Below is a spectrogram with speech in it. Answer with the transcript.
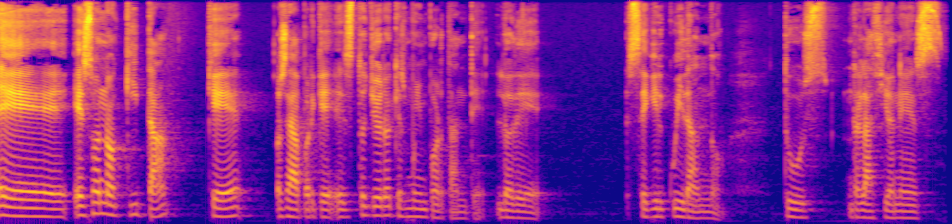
Eh, eso no quita que, o sea, porque esto yo creo que es muy importante, lo de seguir cuidando tus relaciones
